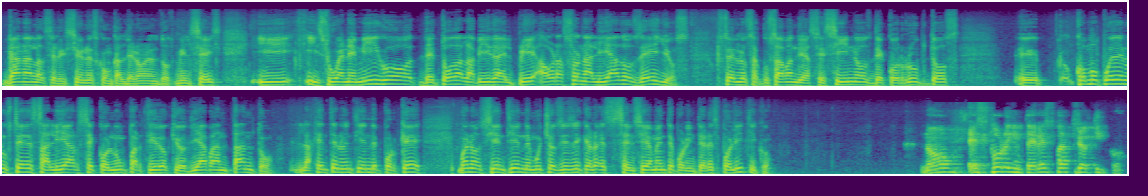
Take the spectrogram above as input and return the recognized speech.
ganan las elecciones con Calderón en el 2006 y, y su enemigo de toda la vida, el PRI, ahora son aliados de ellos. Ustedes los acusaban de asesinos, de corruptos. Eh, ¿Cómo pueden ustedes aliarse con un partido que odiaban tanto? La gente no entiende por qué. Bueno, sí entiende, muchos dicen que es sencillamente por interés político. No, es por interés patriótico.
